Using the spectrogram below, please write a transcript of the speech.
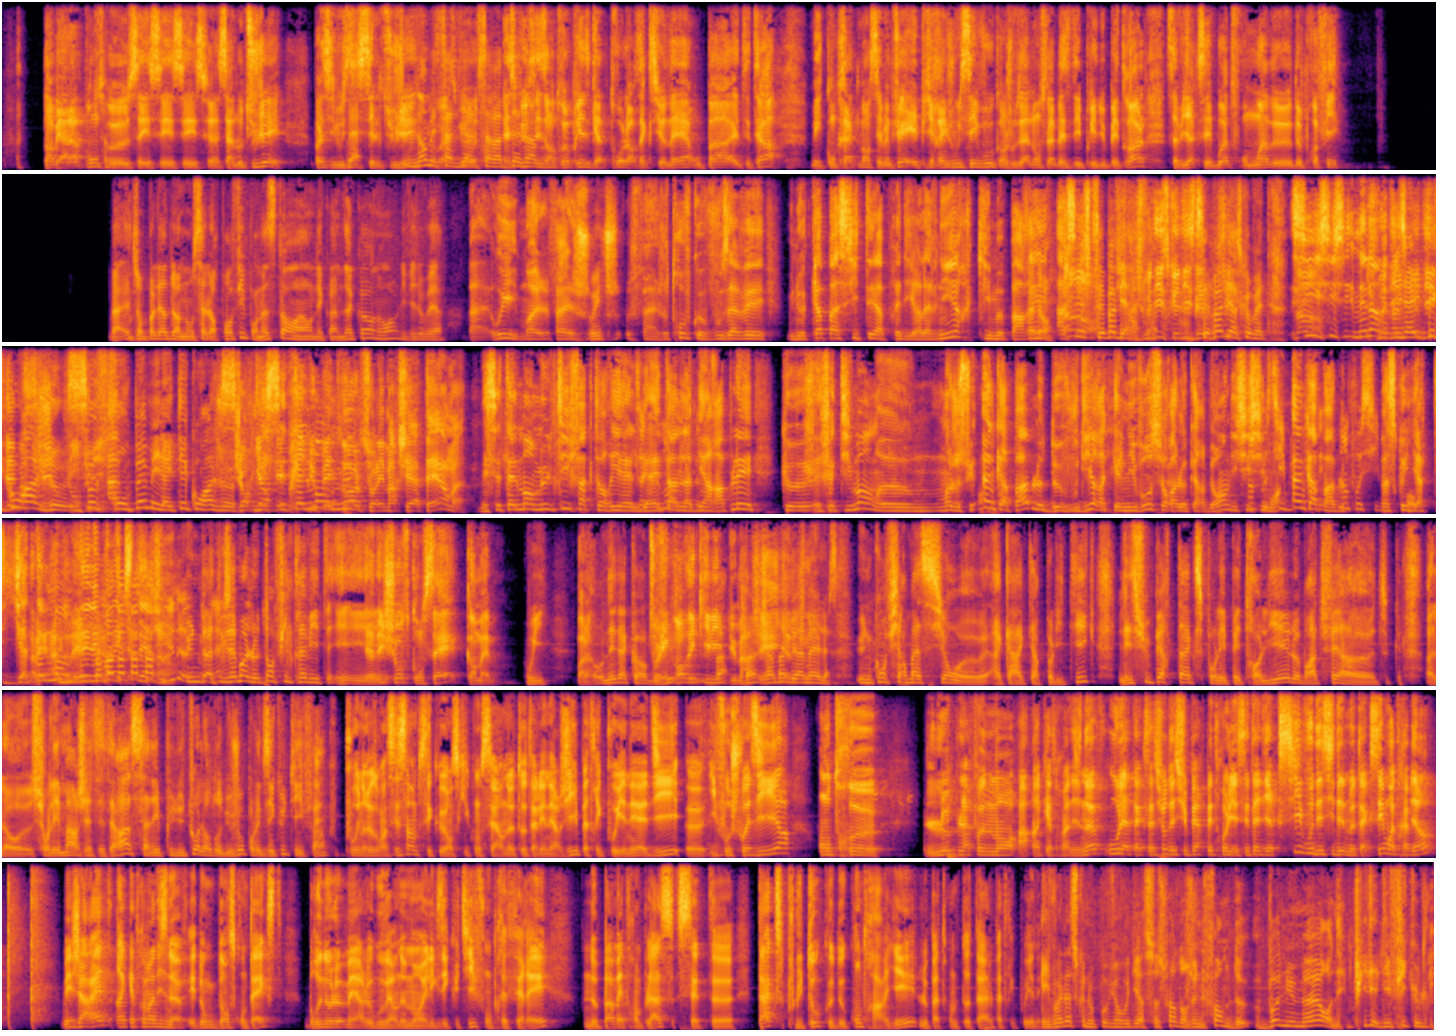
Non, mais à la pompe, euh, c'est un autre sujet. Pas si, bah, c'est le sujet. Non, mais ça, vient, ça va Est-ce que ces entreprises gâtent trop leurs actionnaires ou pas, etc. Mais concrètement, c'est le même sujet. Et puis réjouissez-vous quand je vous annonce la baisse des prix du pétrole. Ça veut dire que ces boîtes feront moins de, de profit. Bah, elles n'ont pas l'air d'annoncer leur profit pour l'instant. Hein. On est quand même d'accord, non, Olivier Dauvert bah, oui, moi, enfin, je, enfin, je trouve que vous avez une capacité à prédire l'avenir qui me paraît ah assez. Non, c'est pas bien. Je vous dis ce que disent. C'est pas bien ce que vous faites. Si, si, si, mais non, mais il a été courageux. Il peut se tromper, mais il a été courageux. Je regarde les prix du pétrole sur les marchés à terme. Mais c'est tellement multifactoriel. Gaëtan l'a bien rappelé que effectivement, euh, moi, je suis incapable de vous dire à quel niveau sera le carburant d'ici six mois. Incapable. Impossible. Parce qu'il y a, y a tellement d'éléments. Excusez-moi, le temps file très vite. Il y a des choses qu'on sait quand même. Oui. Voilà. On est d'accord. Sur les grands équilibres du marché. Benjamin Duhamel, une confirmation euh, à caractère politique, les super taxes pour les pétroliers, le bras de fer euh, alors euh, sur les marges, etc. Ça n'est plus du tout à l'ordre du jour pour l'exécutif. Hein. Pour une raison assez simple, c'est qu'en ce qui concerne Total Energy, Patrick Pouyanné a dit il faut choisir entre le plafonnement à 1,99 ou la taxation des super pétroliers. C'est-à-dire que si vous décidez de me taxer, moi très bien, mais j'arrête 1,99. Et donc, dans ce contexte, Bruno Le Maire, le gouvernement et l'exécutif ont préféré ne pas mettre en place cette euh, taxe plutôt que de contrarier le patron de Total, Patrick Pouyanné. Et voilà ce que nous pouvions vous dire ce soir dans une forme de bonne humeur en dépit des difficultés.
